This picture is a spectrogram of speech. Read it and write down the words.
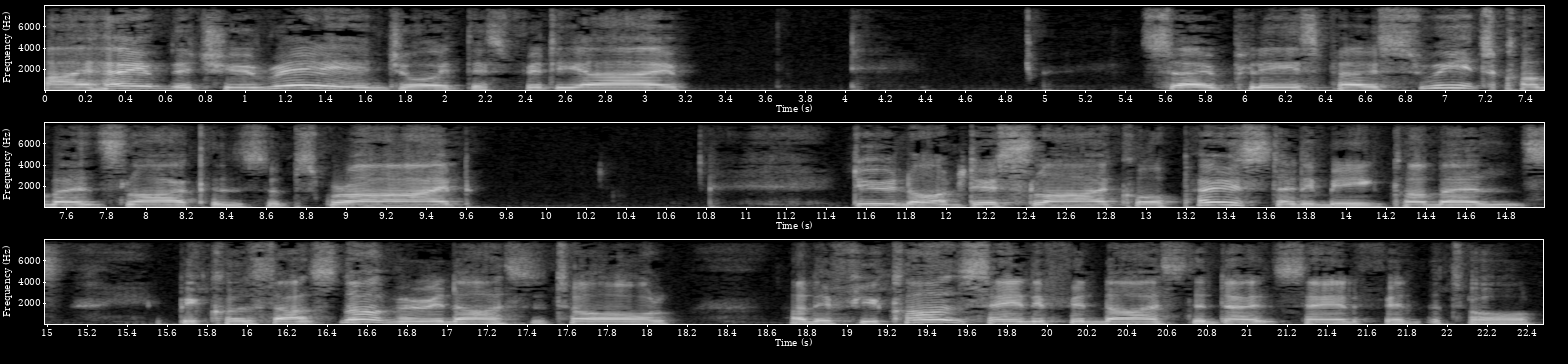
I hope that you really enjoyed this video so please post sweet comments, like and subscribe. Do not dislike or post any mean comments because that's not very nice at all. And if you can't say anything nice, then don't say anything at all.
